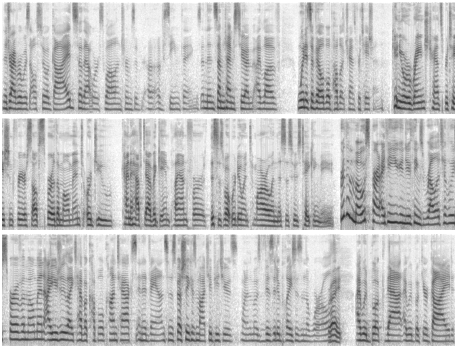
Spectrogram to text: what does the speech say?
And the driver was also a guide, so that works well in terms of uh, of seeing things. And then sometimes too, I, I love when it's available public transportation. Can you arrange transportation for yourself spur of the moment, or do you kind of have to have a game plan for this is what we're doing tomorrow and this is who's taking me? For the most part, I think you can do things relatively spur of a moment. I usually like to have a couple contacts in advance, and especially because Machu Picchu is one of the most visited places in the world. Right. I would book that. I would book your guide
